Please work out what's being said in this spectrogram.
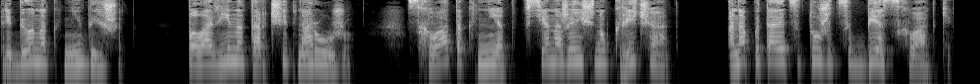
Ребенок не дышит. Половина торчит наружу. Схваток нет, все на женщину кричат. Она пытается тужиться без схватки.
